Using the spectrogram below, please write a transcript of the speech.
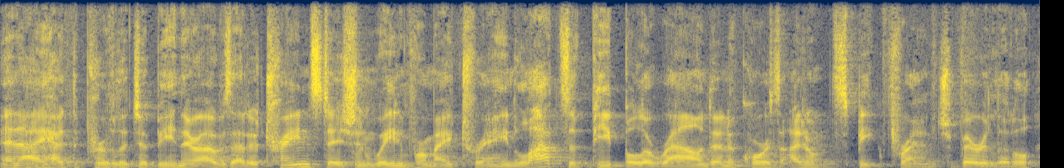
And I had the privilege of being there. I was at a train station waiting for my train, lots of people around. And of course, I don't speak French, very little.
